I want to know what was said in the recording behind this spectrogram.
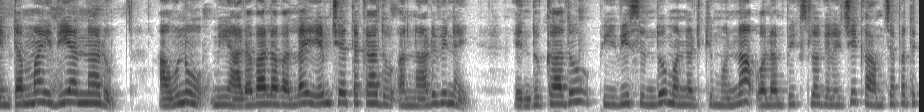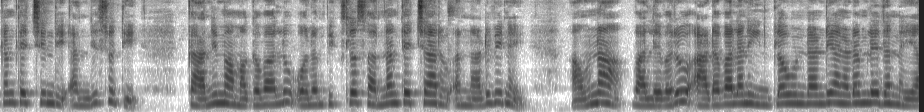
ఏంటమ్మా ఇది? అన్నాడు. అవును మీ ఆడవాళ్ళ వల్ల ఏం చేత కాదు అన్నాడు వినయ్. ఎందుకు కాదు పివి సింధు మొన్నటికి మొన్న ఒలింపిక్స్లో గెలిచి కాంస్య పథకం తెచ్చింది అంది శృతి. కానీ మా మగవాళ్ళు ఒలింపిక్స్లో స్వర్ణం తెచ్చారు అన్నాడు వినయ్. అవునా? వాళ్ళెవరు? ఆడవాళ్ళని ఇంట్లో ఉండండి అనడం లేదన్నయ్య.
